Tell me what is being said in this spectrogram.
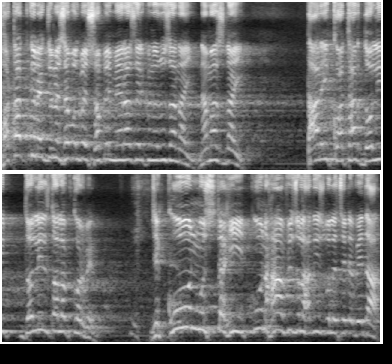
হঠাৎ করে একজন এসে বলবে, সবে মেরাজের কোনো রোজা নাই, নামাজ নাই। তার এই কথার দলিল দলিল তলব করবেন। যে কোন মুস্তাহিদ কোন হাফিজুল হাদিস বলেছে এটা বেদাত?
